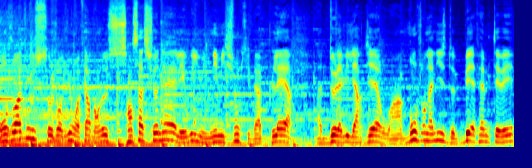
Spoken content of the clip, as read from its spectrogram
Bonjour à tous, aujourd'hui on va faire dans le sensationnel, et oui, une émission qui va plaire à De la ou à un bon journaliste de BFM TV.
